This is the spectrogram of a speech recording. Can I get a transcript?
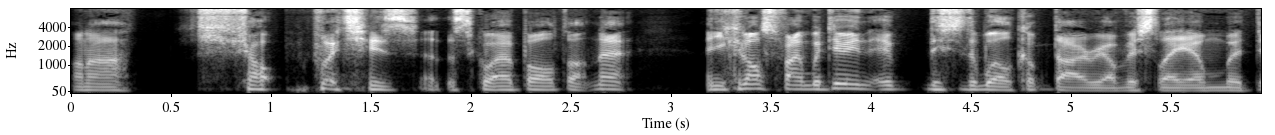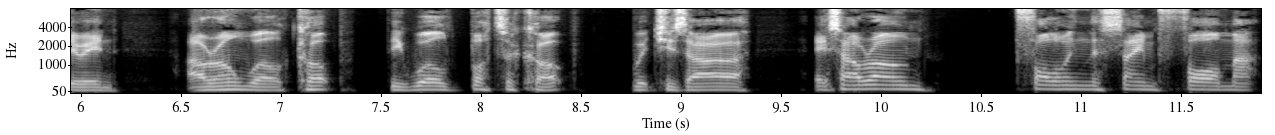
on our shop, which is at thesquareball.net. And you can also find we're doing this is the World Cup diary, obviously, and we're doing our own World Cup, the World Butter Cup, which is our it's our own following the same format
